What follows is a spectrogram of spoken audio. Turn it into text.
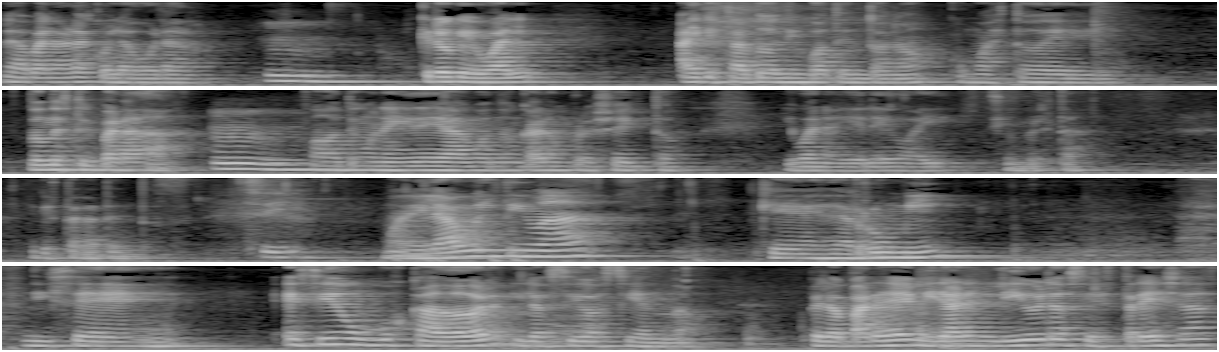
la palabra colaborar. Mm. Creo que igual hay que estar todo el tiempo atento, ¿no? Como esto de dónde estoy parada, mm. cuando tengo una idea, cuando encaro un proyecto. Y bueno, y el ego ahí siempre está. Hay que estar atentos. Sí. Bueno, y la última, que es de Rumi, dice, he sido un buscador y lo sigo siendo, pero paré de mirar en libros y estrellas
